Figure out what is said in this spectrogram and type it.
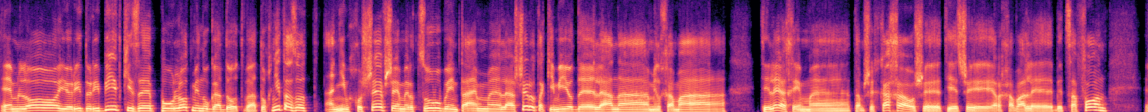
הם לא יורידו ריבית כי זה פעולות מנוגדות. והתוכנית הזאת אני חושב שהם ירצו בינתיים אה, להשאיר אותה כי מי יודע לאן המלחמה תלך אם uh, תמשיך ככה או שתהיה איזושהי הרחבה בצפון uh,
